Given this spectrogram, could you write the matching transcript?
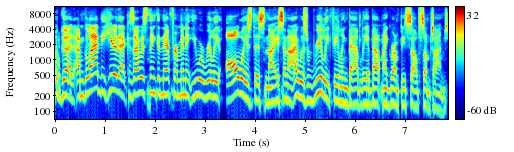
uh, good. I'm glad to hear that because I was thinking there for a minute you were really always this nice, and I was really feeling badly about my grumpy self sometimes.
